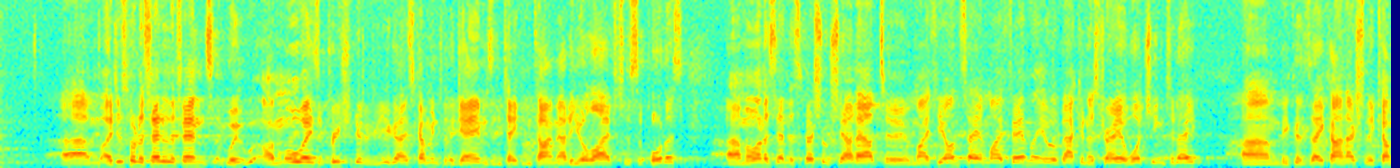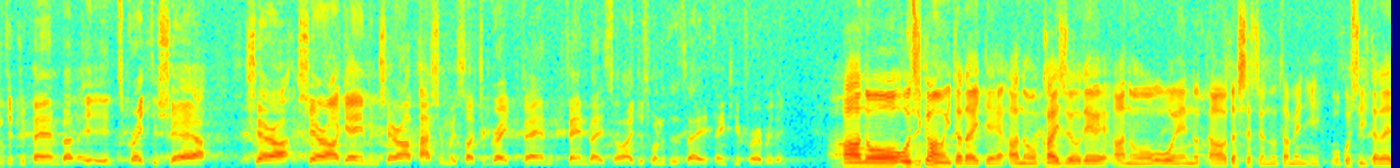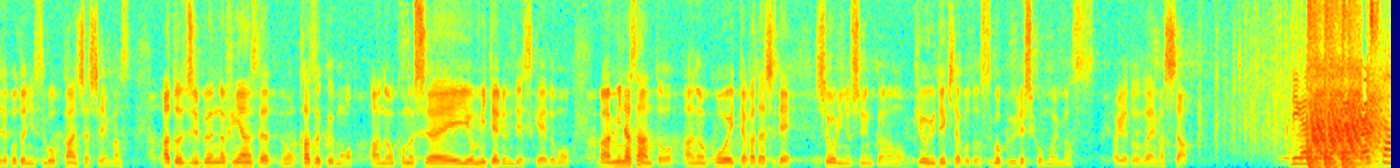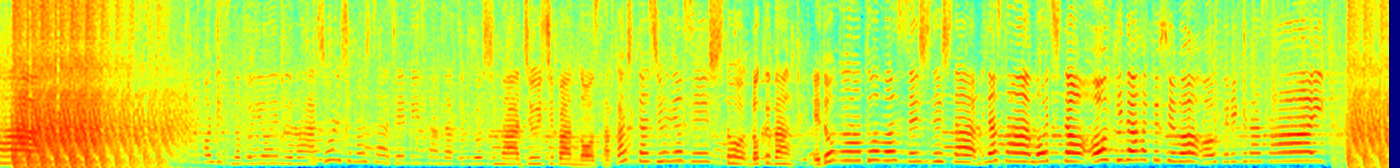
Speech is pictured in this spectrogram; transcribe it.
Um, I just want to say to the fans, we, I'm always appreciative of you guys coming to the games and taking time out of your lives to support us. Um, I want to send a special shout out to my fiance and my family who are back in Australia watching today um, because they can't actually come to Japan, but it's great to share. Share our, share our game and share our passion with such a great fan, fan base. So I just wanted to say thank you for everything. あのお時間をいただいてあの会場であの応援のあ私たちのためにお越しいただいたことにすごく感謝していますあと自分のフィアンセの家族もあのこの試合を見てるんですけれども、まあ、皆さんとあのこういった形で勝利の瞬間を共有できたことをすごく嬉しく思いますありがとうございましたありがとうございました本日の VOM は勝利しました JT サンダーズ広島11番の坂下純也選手と6番江戸川トーマス選手でした。皆さんもう一度大きな拍手をお送りください。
